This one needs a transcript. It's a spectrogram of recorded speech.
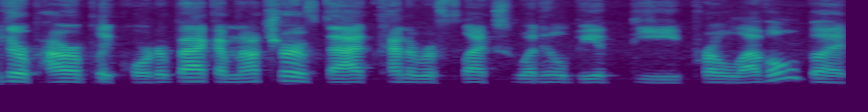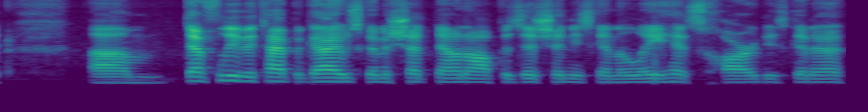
their power play quarterback. I'm not sure if that kind of reflects what he'll be at the pro level, but um, definitely the type of guy who's going to shut down opposition. He's going to lay his hard. He's going to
